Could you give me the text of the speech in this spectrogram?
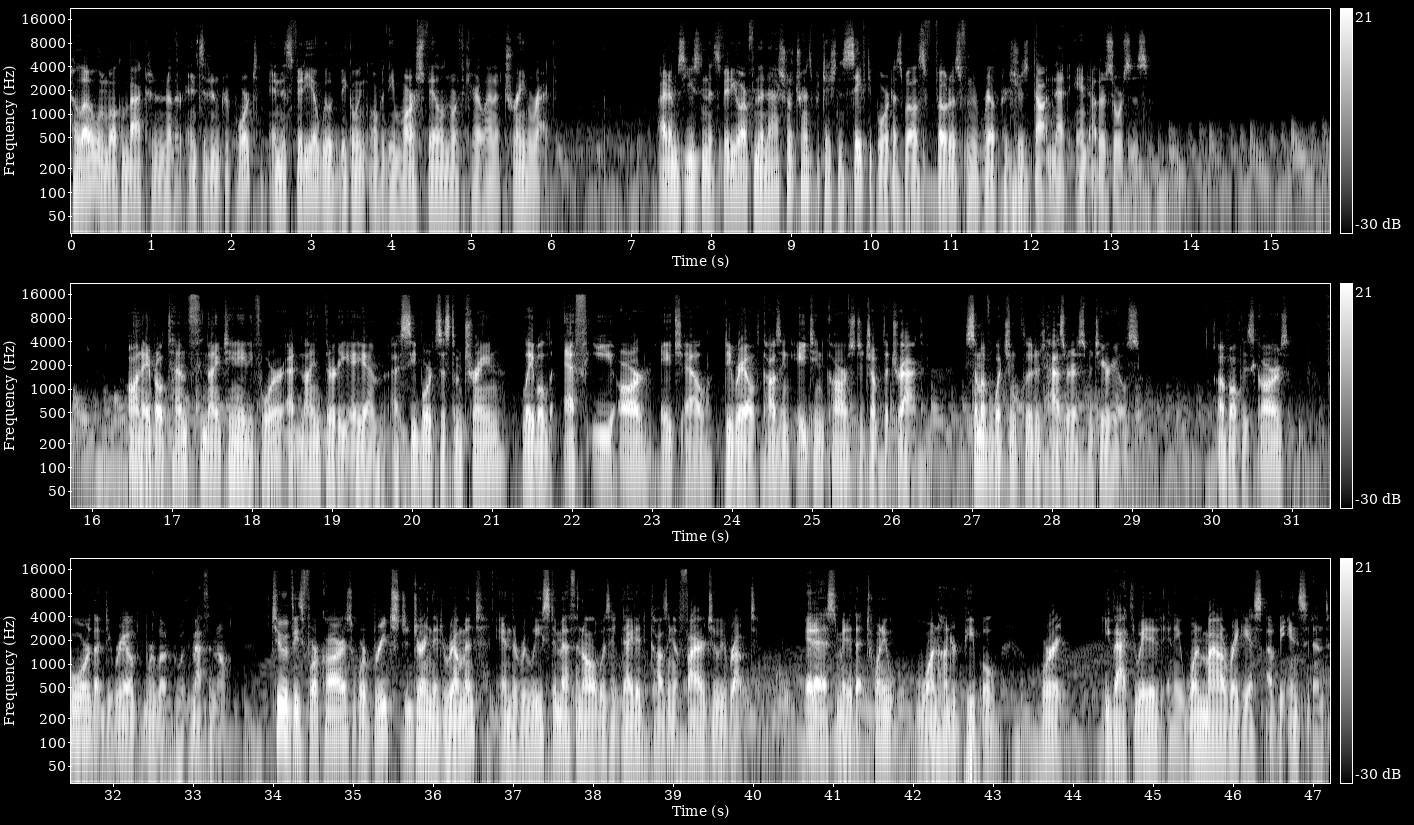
Hello and welcome back to another incident report. In this video we'll be going over the Marshville, North Carolina train wreck. Items used in this video are from the National Transportation Safety Board as well as photos from the railpictures.net and other sources. On April 10th, 1984 at 9.30 a.m., a Seaboard System train labeled FERHL derailed causing 18 cars to jump the track, some of which included hazardous materials. Of all these cars, four that derailed were loaded with methanol. Two of these four cars were breached during the derailment, and the released methanol was ignited, causing a fire to erupt. It estimated that 2,100 people were evacuated in a one mile radius of the incident.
